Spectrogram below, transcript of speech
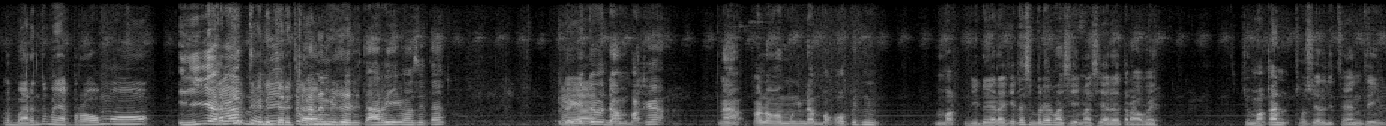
lebaran tuh banyak promo. Iya Kan kan, itu yang dicari-cari. itu kan yang dicari-cari maksudnya. Udah Kayak- gitu dampaknya nah kalau ngomongin dampak covid nih di daerah kita sebenarnya masih masih ada teraweh cuma kan social distancing.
